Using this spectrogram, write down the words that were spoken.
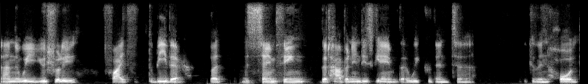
And we usually fight to be there. But the same thing that happened in this game that we couldn't uh, we couldn't hold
